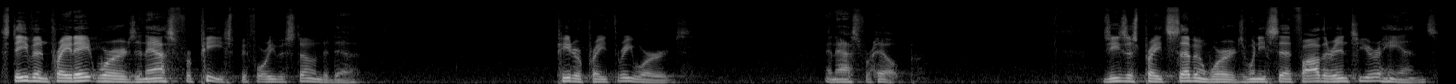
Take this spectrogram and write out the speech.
Stephen prayed eight words and asked for peace before he was stoned to death. Peter prayed three words and asked for help. Jesus prayed seven words when he said, Father, into your hands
